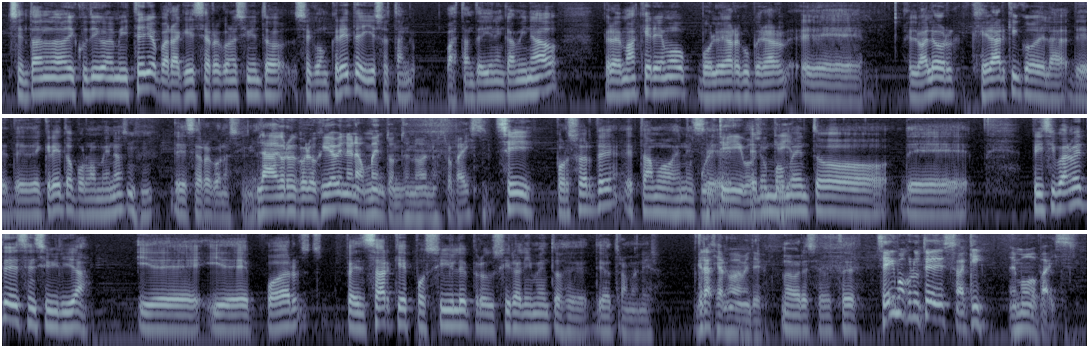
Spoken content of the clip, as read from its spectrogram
sentándonos a discutir con el Ministerio para que ese reconocimiento se concrete y eso está bastante bien encaminado, pero además queremos volver a recuperar eh, el valor jerárquico de, la, de, decreto, por lo menos, de ese reconocimiento. ¿La agroecología viene en aumento en nuestro país? Sí, por suerte estamos en, ese, en un momento de principalmente de sensibilidad y de, y de poder pensar que es posible producir alimentos de, de otra manera. Gracias nuevamente. No, gracias a ustedes. Seguimos con ustedes aquí en Modo País.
